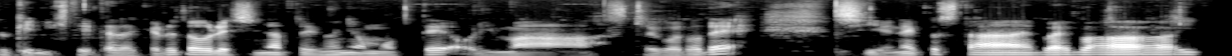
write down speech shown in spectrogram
受けに来ていただけると嬉しいなというふうに思っております。ということで、See you next time. バイバイ。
